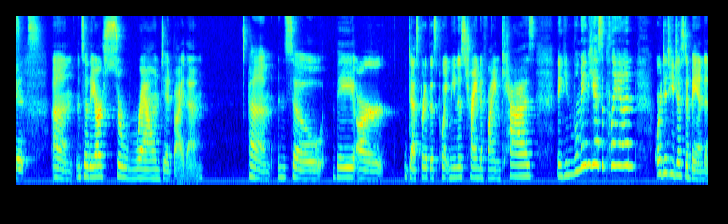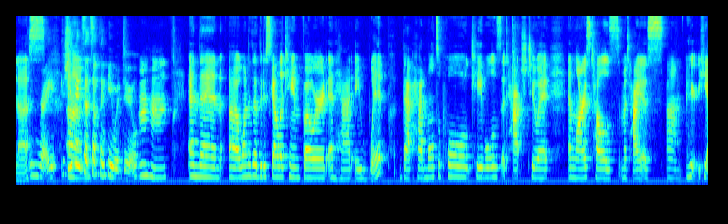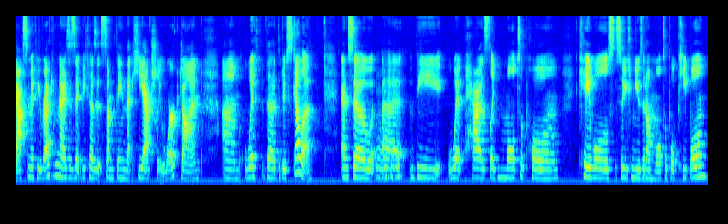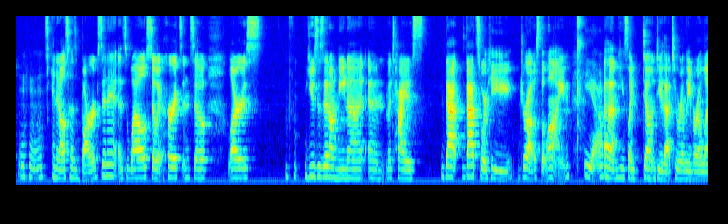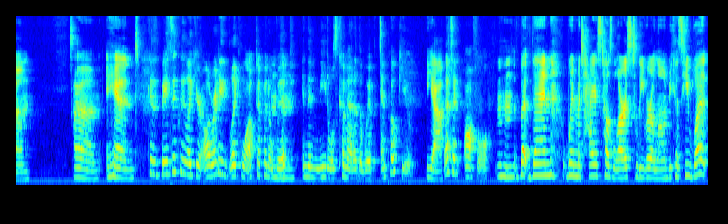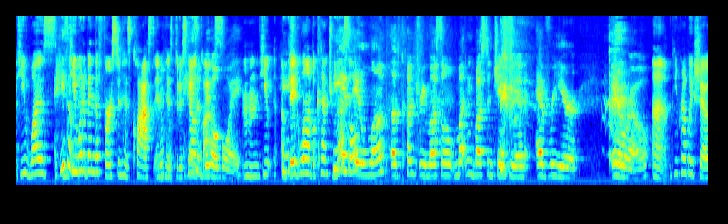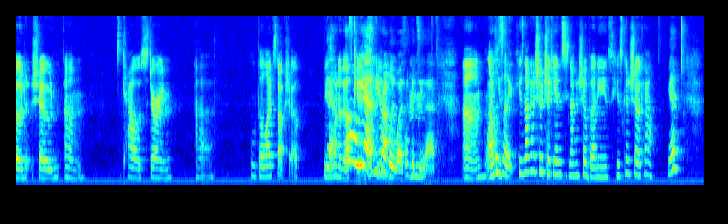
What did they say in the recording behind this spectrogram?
Um, and so they are surrounded by them. Um, and so they are desperate at this point. Nina's trying to find Kaz, thinking, well, maybe he has a plan, or did he just abandon us? Right. Because she Um, thinks that's something he would do. Mm-hmm. And then uh, one of the Druskella came forward and had a whip that had multiple cables attached to it. And Lars tells Matthias, um, he, he asks him if he recognizes it because it's something that he actually worked on um, with the Druskella. And so uh, Mhm. the whip has like multiple cables so you can use it on multiple people Mm-hmm. and it also has barbs in it as well, so it hurts. And so Lars uses it on Nina and Matthias. That that's where he draws the line. Yeah. Um, he's like, "Don't do that to her. Leave her alone." Um, and Because basically, like, you're already, like, locked up in a whip, Mhm. and the needles come out of the whip and poke you. Yeah, That's, like, awful. hmm but then when Matthias tells Lars to leave her alone because he was he was He's a- he would have been the first in his class in his Mhm. He's a class. big old boy. hmm He a He- big lump of country He muscle. is a lump of country muscle, mutton busting champion every year in a row. Um, he probably showed showed um, cows during uh, the livestock show. He's yeah. one of those oh, kids. yeah, he probably was. I could Mhm. see that. Um, I like was he's, like- he's not gonna show chickens. He's not gonna show bunnies. He's gonna show a cow. Yeah.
